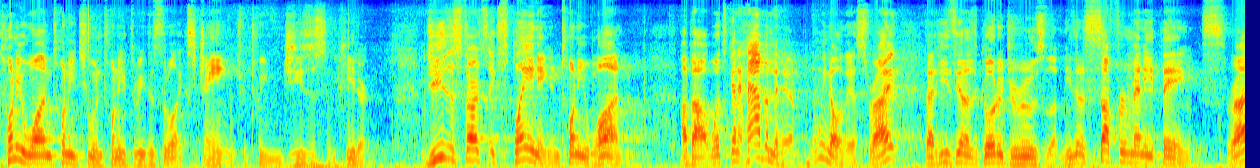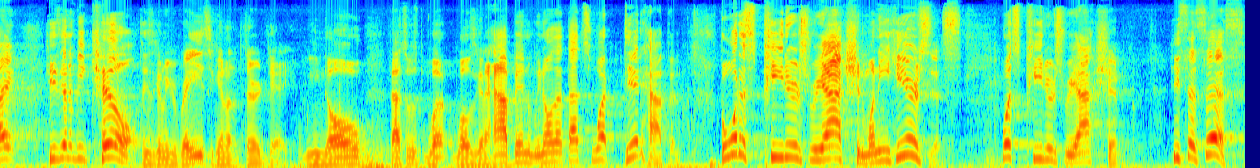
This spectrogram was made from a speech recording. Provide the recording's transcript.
21, 22, and 23 this little exchange between Jesus and Peter. Jesus starts explaining in 21 about what's going to happen to him. And we know this, right? That he's going to go to Jerusalem. He's going to suffer many things, right? He's going to be killed. He's going to be raised again on the third day. We know that's what, what, what was going to happen. We know that that's what did happen. But what is Peter's reaction when he hears this? What's Peter's reaction? He says this.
